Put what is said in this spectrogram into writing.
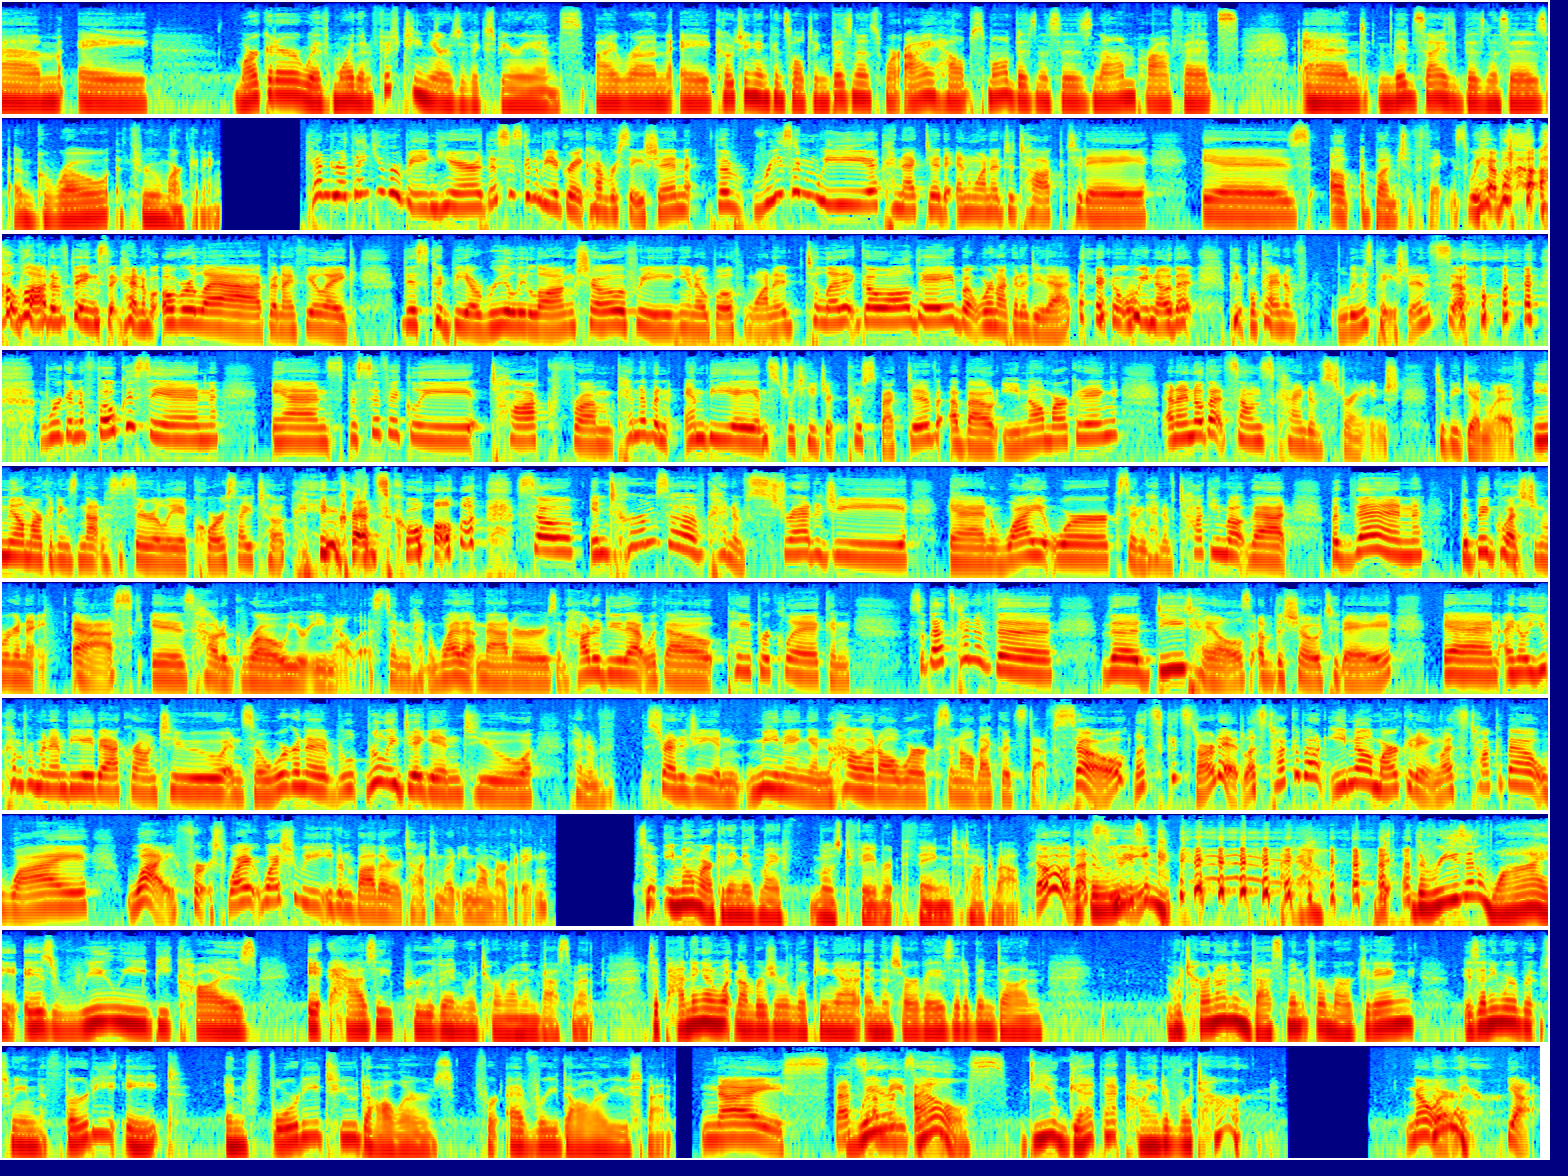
am a marketer with more than 15 years of experience. I run a coaching and consulting business where I help small businesses, nonprofits, and mid sized businesses grow through marketing. Kendra, thank you for being here. This is going to be a great conversation. The reason we connected and wanted to talk today is a, a, bunch of things. We have a, a, lot of things that kind of overlap, and I feel like this could be a really long show if we, you know, both wanted to let it go all day, but we're not going to do that. we know that people kind of lose patience. So we're going to focus in and specifically talk from kind of an MBA and strategic perspective about email marketing. And I know that sounds kind of strange to begin with. Email marketing is not necessarily a course I took in grad school. so, in terms of kind of strategy and why it works and kind of talking about that, but then the big question we're going to ask is how to grow your email list and kind of why that matters and how to do that without pay per click and so that's kind of the the details of the show today. And I know you come from an MBA background too, and so we're going to really dig into kind of strategy and meaning and how it all works and all that good stuff. So, let's get started. Let's talk about email marketing. Let's talk about why why first. Why why should we even bother talking about email marketing? So email marketing is my f- most favorite thing to talk about. Oh, that's but the unique. Reason, I know. The, the reason why is really because it has a proven return on investment. Depending on what numbers you're looking at and the surveys that have been done, return on investment for marketing is anywhere between 38 and $42 for every dollar you spend. Nice. That's Where amazing. else do you get that kind of return? Nowhere. Nowhere. Yeah.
